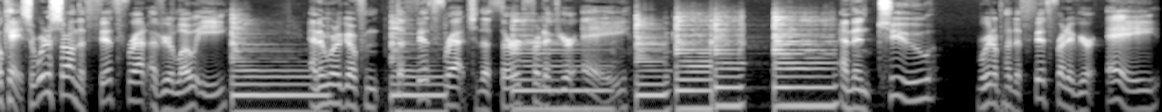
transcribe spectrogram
Okay, so we're going to start on the fifth fret of your low E, and then we're going to go from the fifth fret to the third fret of your A, and then two we're going to play the fifth fret of your A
